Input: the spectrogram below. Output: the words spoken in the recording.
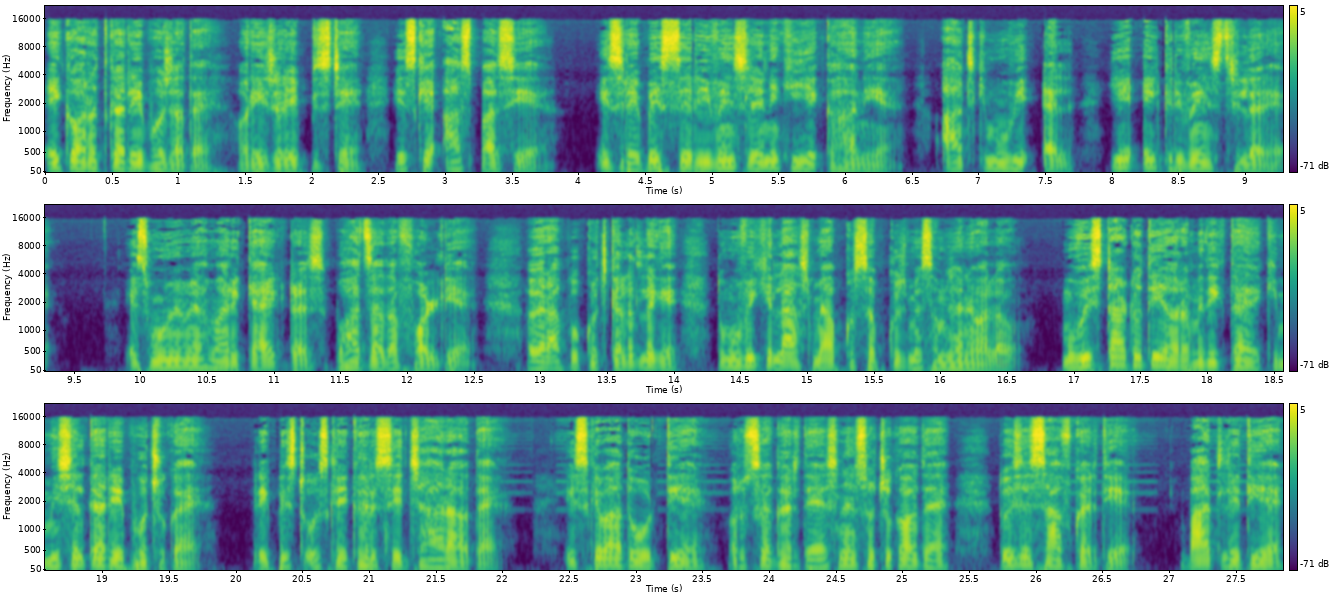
एक औरत का रेप हो जाता है और ये जो रेपिस्ट है इसके आसपास ही है। इस रेपिस्ट से रिवेंज लेने की ये कहानी है। आज की मूवी एल ये एक रिवेंज थ्रिलर है। इस मूवी में हमारे कैरेक्टर्स बहुत ज़्यादा फॉल्टी है। अगर आपको कुछ गलत लगे तो मूवी के लास्ट में आपको सब कुछ मैं समझाने वाला हूँ। मूवी स्टार्ट होती है और हमें दिखता है कि मिशेल का रेप हो चुका है। रेपिस्ट उसके घर से जा रहा होता है। इसके बाद वो उठती है और उसका घर तहस नहस हो चुका होता है तो इसे साफ़ करती है। बात लेती है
